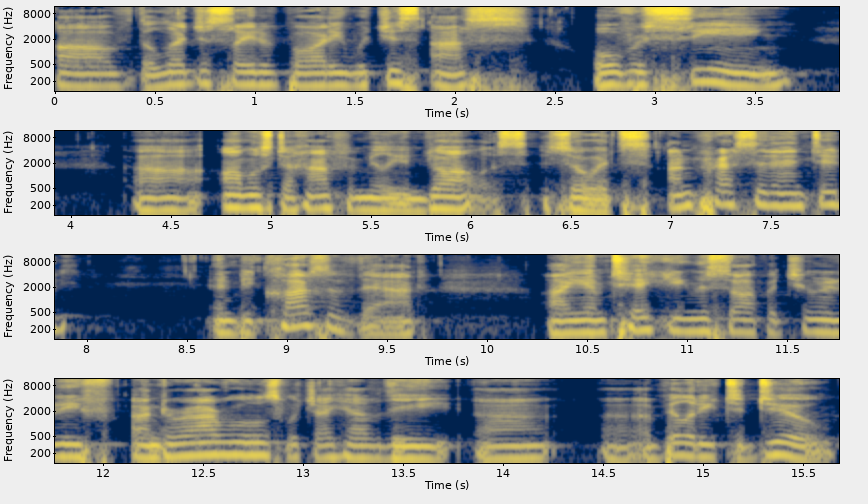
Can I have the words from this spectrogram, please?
of the legislative body, which is us, overseeing uh, almost a half a million dollars. So it's unprecedented, and because of that, I am taking this opportunity under our rules, which I have the uh, uh, ability to do,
